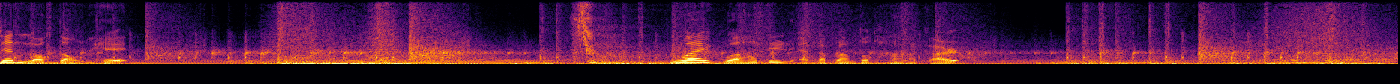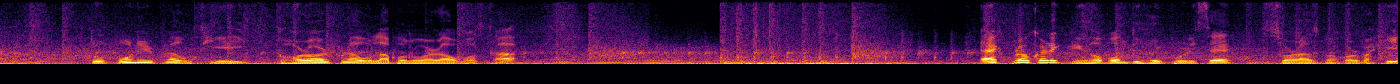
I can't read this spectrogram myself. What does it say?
যেন লকডাউনহে পুৱাই গুৱাহাটীৰ এটা প্ৰান্তত হাহাকাৰ। টোপনিৰ পৰা উঠিয়েই ঘৰৰ পৰা ওলাব নোৱাৰা অৱস্থা। এক প্ৰকাৰে গৃহবন্দী হৈ পৰিছে স্বৰাজ নগৰবাসী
